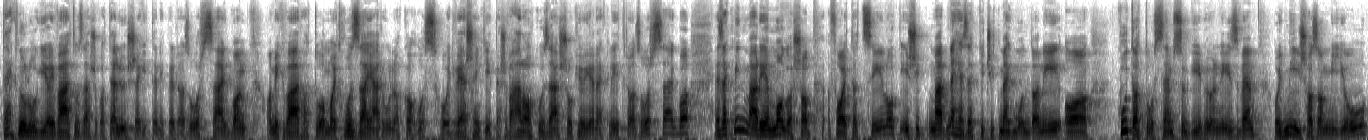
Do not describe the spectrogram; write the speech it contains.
technológiai változásokat elősegíteni például az országban, amik várhatóan majd hozzájárulnak ahhoz, hogy versenyképes vállalkozások jöjjenek létre az országba. Ezek mind már ilyen magasabb fajta célok, és itt már nehezebb kicsit megmondani a kutató szemszögéből nézve, hogy mi is az, ami jó,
